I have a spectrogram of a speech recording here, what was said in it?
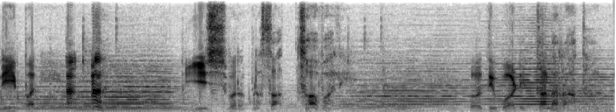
నీ పని. ఈశ్వర ప్రసాద్ చావాలి. అది వాడి తలరాత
